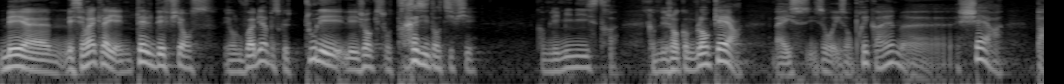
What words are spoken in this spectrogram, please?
Mais, mais c'est vrai que là, il y a une telle défiance, et on le voit bien, parce que tous les, les gens qui sont très identifiés, comme les ministres, comme des gens comme Blanquer, bah, ils, ont, ont, pris quand même euh, cher. Euh,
